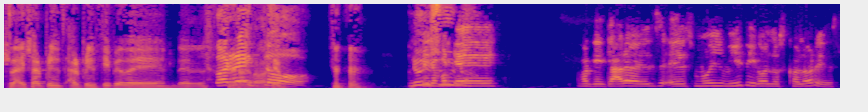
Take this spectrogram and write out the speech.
La hice al, prin- al principio de, del- de la grabación. ¡Correcto! No Pero es uno. porque, porque claro, es, es muy mítico los colores.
